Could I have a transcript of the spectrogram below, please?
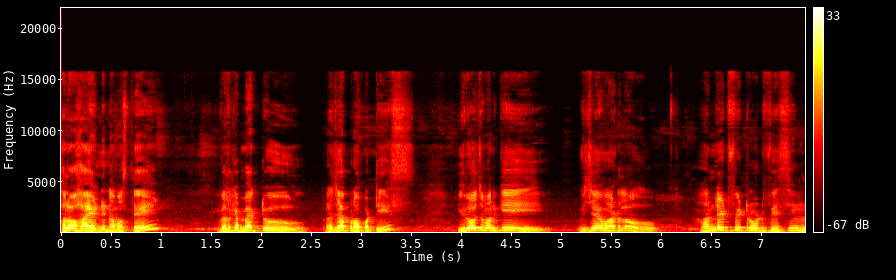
హలో హాయ్ అండి నమస్తే. Welcome back to Praja properties. ఈరోజు మనకి విజయవాడలో hundred feet road facing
